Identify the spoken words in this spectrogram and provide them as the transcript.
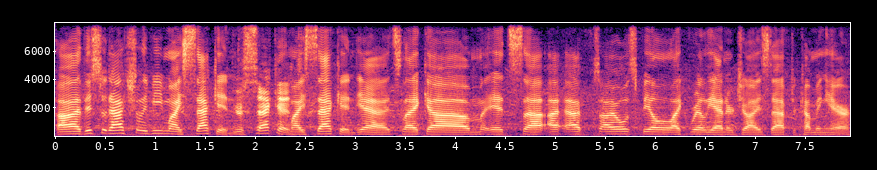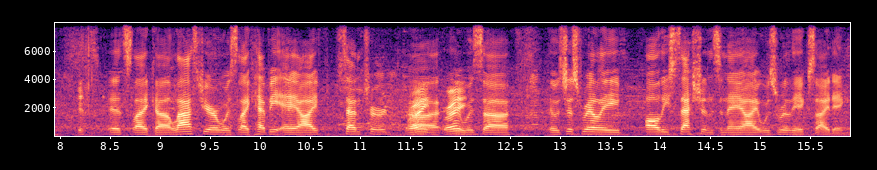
Uh, this would actually be my second. Your second? My second, yeah. It's like, um, it's, uh, I, I, I, always feel like really energized after coming here. It's, it's like, uh, last year was like heavy AI centered. Right, right. It was, it was just really, all these sessions in AI it was really exciting.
